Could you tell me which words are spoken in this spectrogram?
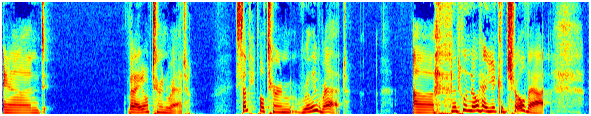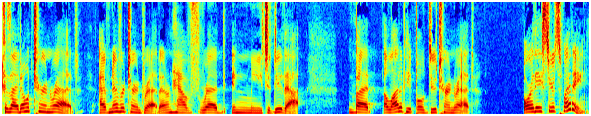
and but I don't turn red. Some people turn really red. Uh, I don't know how you control that because I don't turn red. I've never turned red. I don't have red in me to do that. But a lot of people do turn red or they start sweating.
